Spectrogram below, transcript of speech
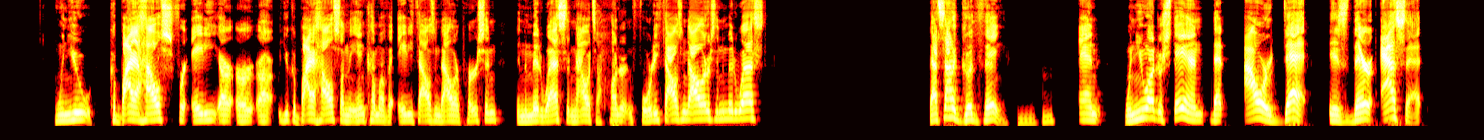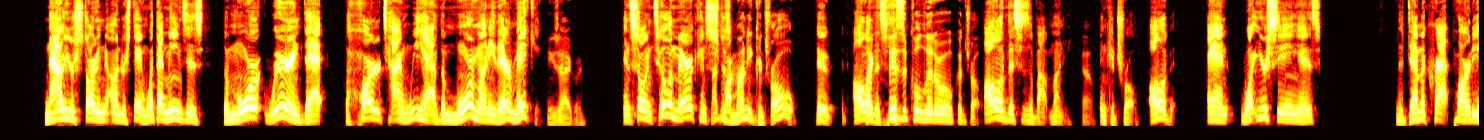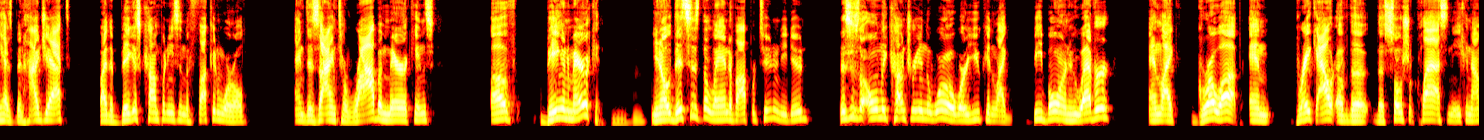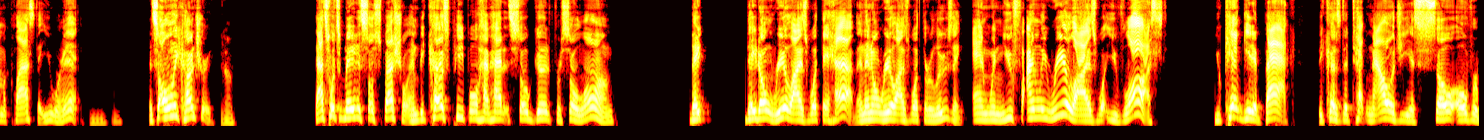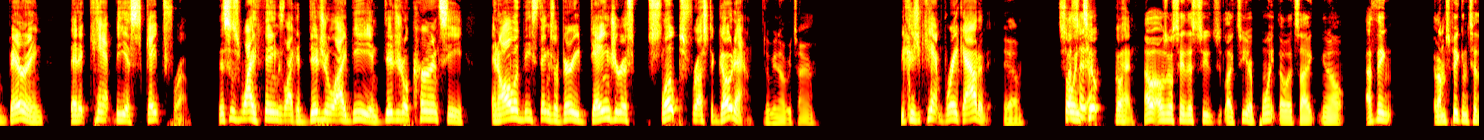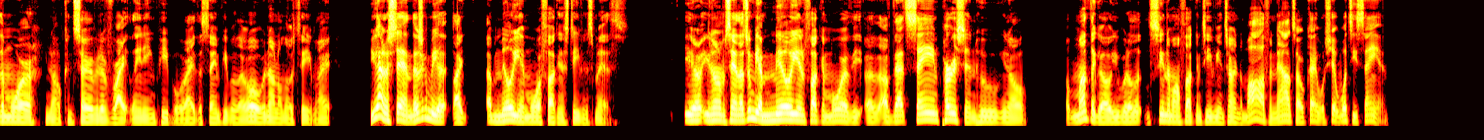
when you could buy a house for eighty, or, or uh, you could buy a house on the income of an eighty thousand dollar person in the Midwest, and now it's one hundred and forty thousand dollars in the Midwest. That's not a good thing. Mm-hmm. And when you understand that our debt is their asset. Now you're starting to understand what that means is the more we're in debt, the harder time we have, the more money they're making. Exactly. And so until Americans Not smart, just money, control. dude, all like of this is physical, literal control. all of this is about money Yeah. and control. All of it. And what you're seeing is the Democrat Party has been hijacked by the biggest companies in the fucking world and designed to rob Americans of being an American. Mhm. You know, this is the land of opportunity, dude. This is the only country in the world where you can like be born whoever and like grow up and break out of the the social class and the economic class that you were in. Mhm. It's the only country. Yeah. That's what's made it so special. And because people have had it so good for so long, they they don't realize what they have and they don't realize what they're losing. And when you finally realize what you've lost, you can't get it back because the technology is so overbearing that it can't be escaped from. This is why things like a digital ID and digital currency and all of these things are very dangerous slopes for us to go down There'll be no return. because you can't break out of it. Yeah. So I say- until go ahead. I, I was gonna say this to like to your point though. It's like you know I think, and I'm speaking to the more you know conservative right leaning people, right? The same people like, oh, we're not on the team, right? You gotta understand, there's gonna be a, like a million more fucking Stephen Smiths. You know, you know what I'm saying? There's gonna be a million fucking more of the of, of that same person who you know a month ago you would have seen him on fucking TV and turned him off, and now it's okay. Well, shit, what's he saying?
